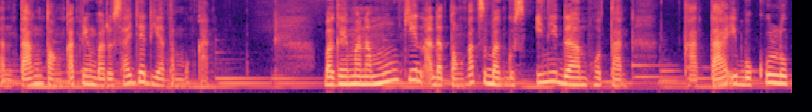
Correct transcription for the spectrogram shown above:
tentang tongkat yang baru saja dia temukan. Bagaimana mungkin ada tongkat sebagus ini dalam hutan? Kata ibu kulup.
